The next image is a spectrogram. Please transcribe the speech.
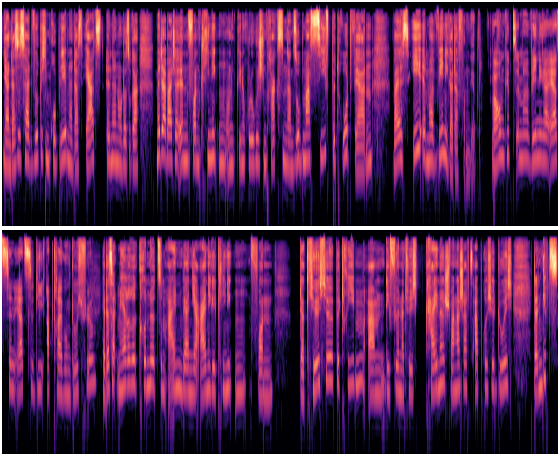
Ja, und das ist halt wirklich ein Problem, ne, dass Ärztinnen oder sogar Mitarbeiterinnen von Kliniken und gynäkologischen Praxen dann so massiv bedroht werden, weil es eh immer weniger davon gibt. Warum gibt es immer weniger Ärztinnen und Ärzte, die Abtreibung durchführen? Ja, das hat mehrere Gründe. Zum einen werden ja einige Kliniken von der Kirche betrieben. Ähm, die führen natürlich keine Schwangerschaftsabbrüche durch. Dann gibt's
